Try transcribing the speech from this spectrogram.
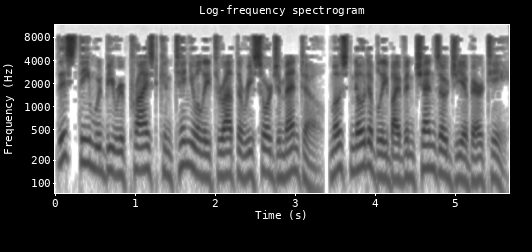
This theme would be reprised continually throughout the Risorgimento, most notably by Vincenzo Gioberti.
